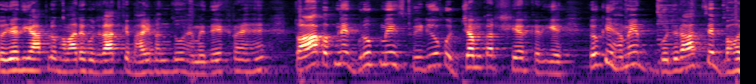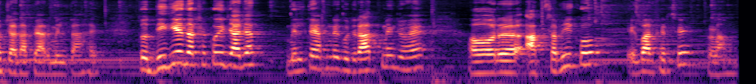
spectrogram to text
तो यदि आप लोग हमारे गुजरात के भाई बंधु हमें देख रहे हैं तो आप अपने ग्रुप में इस वीडियो को जमकर शेयर करिए, क्योंकि हमें गुजरात से बहुत ज़्यादा प्यार मिलता है। तो दीजिए दर्शकों इजाज़त, मिलते हैं अपने गुजरात में जो है, और आप सभी को एक बार फिर से प्रणाम।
